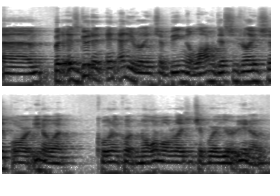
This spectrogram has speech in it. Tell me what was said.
Um, but it's good in, in any relationship, being a long distance relationship or you know a quote unquote normal relationship where you're you know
